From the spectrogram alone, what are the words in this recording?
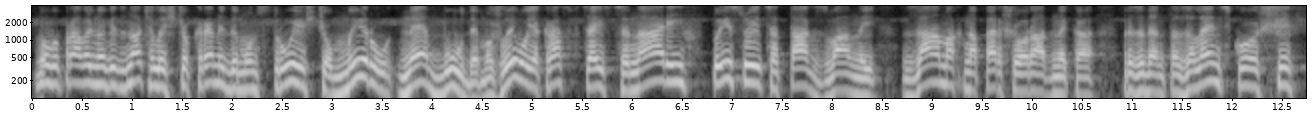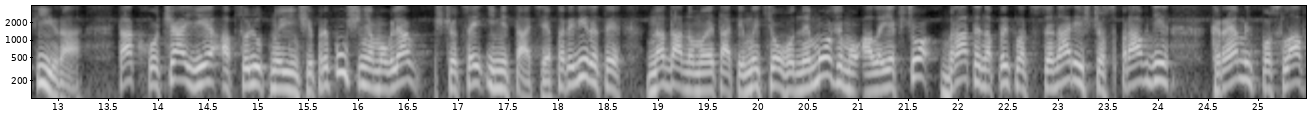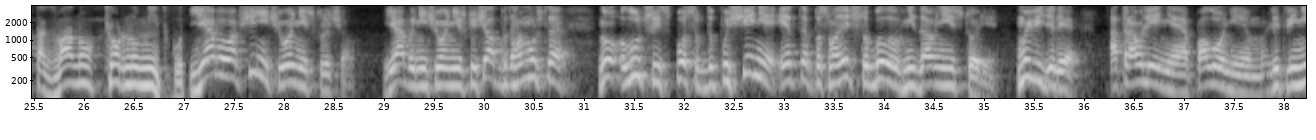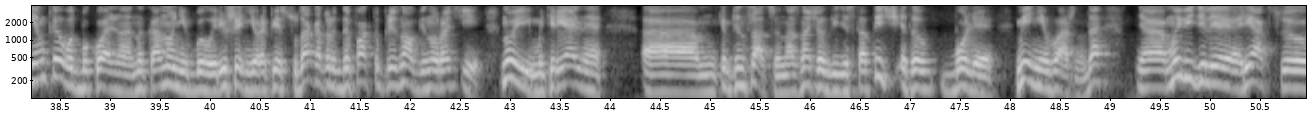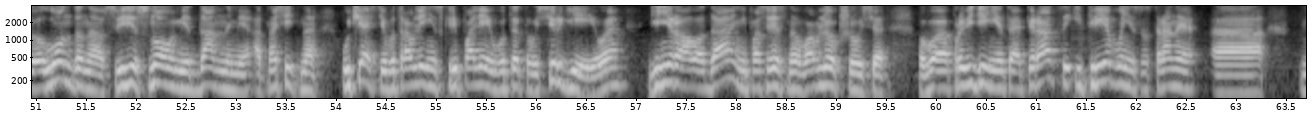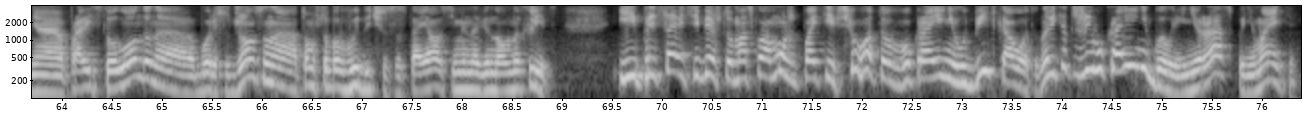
Ну, ви правильно відзначили, що Кремль демонструє, що миру не буде. Можливо, якраз в цей сценарій вписується так званий замах на першого радника президента Зеленського Шефіра. Так, хоча є абсолютно інші припущення, мовляв, що це імітація. Перевірити на даному етапі ми цього не можемо. Але якщо брати, наприклад, сценарій, що справді Кремль послав так звану чорну мітку, Я бы вообще ничего не исключал. Я бы ничего не исключал, потому что ну, лучший способ допущения – это посмотреть, что было в недавней истории. Мы видели отравление полонием Литвиненко. Вот буквально накануне было решение Европейского суда, который де-факто признал вину России. Ну и материальную э, компенсацию назначил в виде 100 тысяч. Это более-менее важно. Да? Э, мы видели реакцию Лондона в связи с новыми данными относительно участия в отравлении Скрипалей вот этого Сергеева, генерала, да, непосредственно вовлекшегося в проведение этой операции и требований со стороны э, правительства Лондона Бориса Джонсона о том, чтобы выдача состоялась именно виновных лиц. И представить себе, что Москва может пойти всего-то в Украине убить кого-то. Но ведь это же и в Украине было, и не раз, понимаете.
